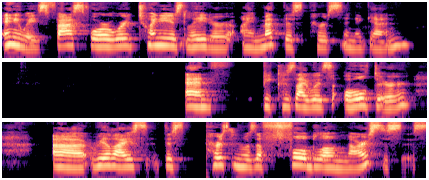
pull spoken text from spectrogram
Anyways, fast forward 20 years later, I met this person again. And because I was older, uh, realized this person was a full blown narcissist.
